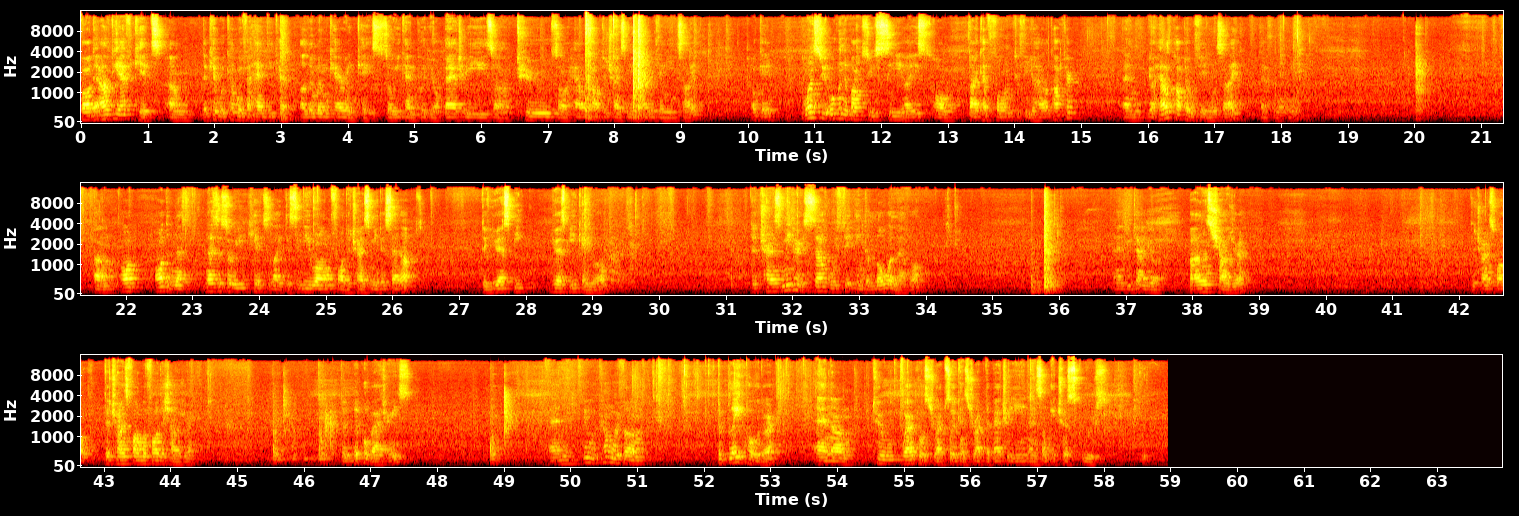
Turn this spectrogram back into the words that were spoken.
For the RTF kits, um, the kit will come with a handy aluminum carrying case, so you can put your batteries, or tools, or helicopter transmitter, everything inside. Okay. Once you open the box, you see uh, it's all die-cut foam to fit your helicopter, and your helicopter will fit inside, definitely. Um, all, all the ne- necessary kits like the CD-ROM for the transmitter setup, the USB USB cable. The transmitter itself will fit in the lower level. And you got your balance charger. The transform the transformer for the charger. The nipple batteries. And it will come with um, the blade holder and um, two Velcro straps so you can strap the battery in and some extra screws.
